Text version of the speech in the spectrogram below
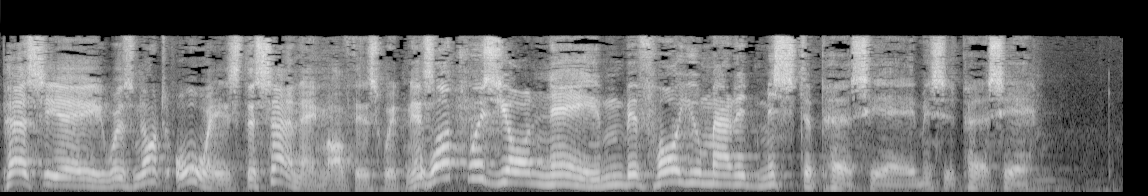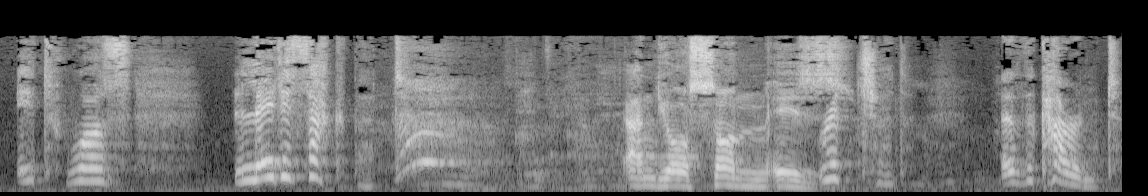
Percier was not always the surname of this witness. What was your name before you married Mr. Percier, Mrs. Percier? It was Lady Sackbut. And your son is... Richard, uh, the current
